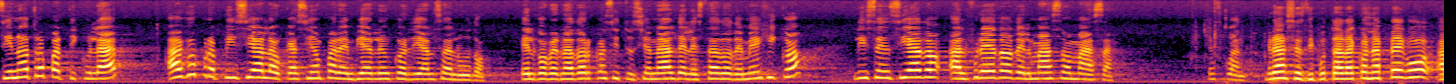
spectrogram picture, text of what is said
Sin otro particular, hago propicia la ocasión para enviarle un cordial saludo. El gobernador constitucional del Estado de México, licenciado Alfredo del Mazo Maza. Es cuanto. Gracias, diputada. Con apego al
